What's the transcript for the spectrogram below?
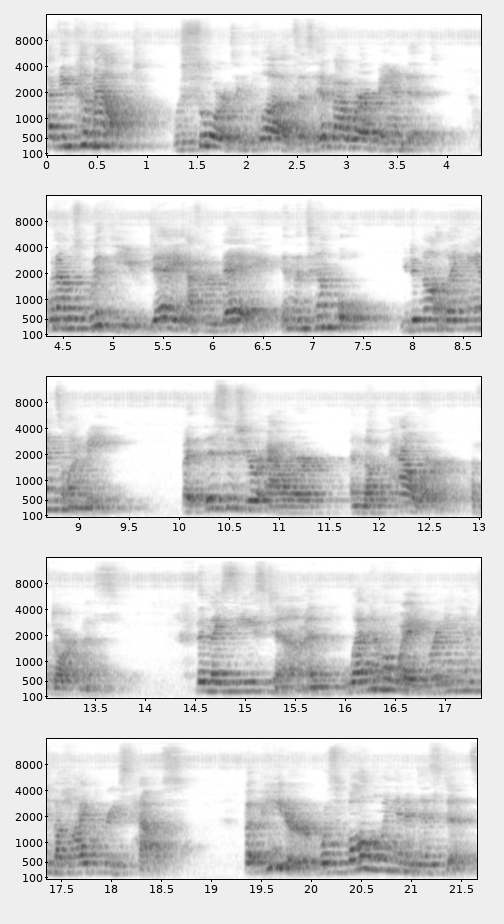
Have you come out with swords and clubs as if I were a bandit? When I was with you day after day in the temple, you did not lay hands on me. But this is your hour and the power of darkness. Then they seized him and led him away, bringing him to the high priest's house. But Peter was following at a distance.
